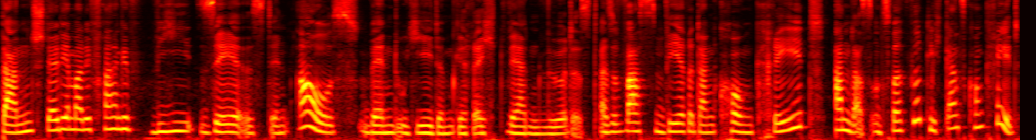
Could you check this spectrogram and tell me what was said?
dann stell dir mal die Frage, wie sähe es denn aus, wenn du jedem gerecht werden würdest? Also was wäre dann konkret anders? Und zwar wirklich ganz konkret.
